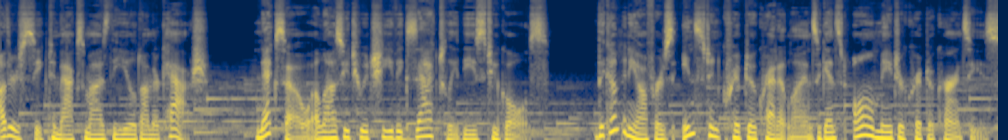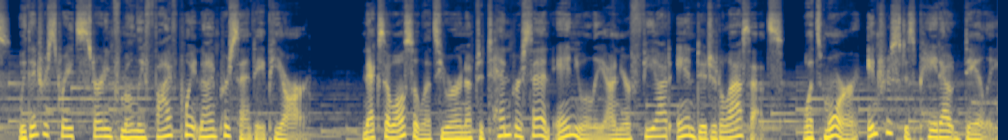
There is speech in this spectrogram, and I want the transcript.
Others seek to maximize the yield on their cash. Nexo allows you to achieve exactly these two goals. The company offers instant crypto credit lines against all major cryptocurrencies, with interest rates starting from only 5.9% APR. Nexo also lets you earn up to 10% annually on your fiat and digital assets. What's more, interest is paid out daily,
